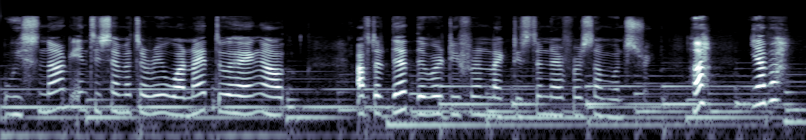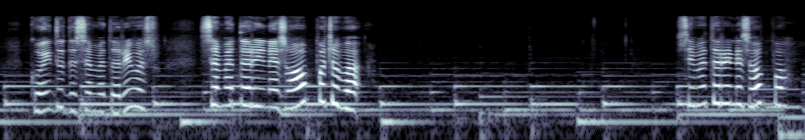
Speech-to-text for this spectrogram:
we snuck into cemetery one night to hang out. After that, they were different like distant never someone strict. Hah? Ya apa? Going to the cemetery was cemetery ne sopo coba? Cemetery ne sopo?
